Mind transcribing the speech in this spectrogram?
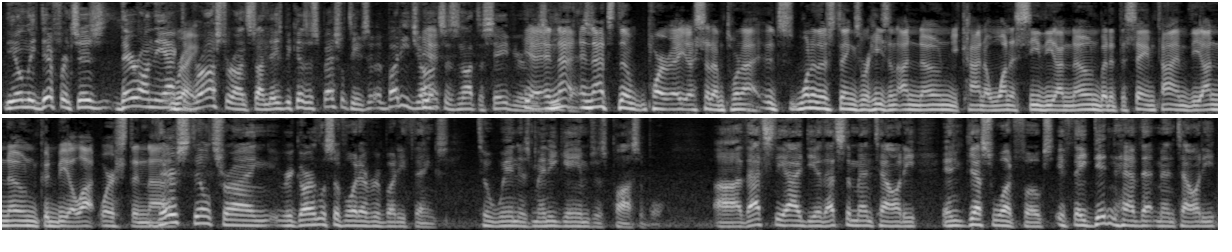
The only difference is they're on the active right. roster on Sundays because of special teams. Buddy Johnson's yeah. not the savior. Yeah, and defense. that and that's the part I said I'm torn. Out. It's one of those things where he's an unknown. You kind of want to see the unknown, but at the same time, the unknown could be a lot worse than. Uh, they're still trying, regardless of what everybody thinks to win as many games as possible. Uh, that's the idea. That's the mentality. And guess what, folks? If they didn't have that mentality,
